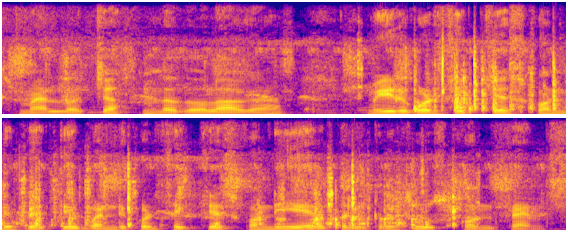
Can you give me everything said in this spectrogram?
స్మెల్ వచ్చేస్తుంది అదోలాగా. మీరు కూడా చెక్ చేసుకోండి ప్రతి బండి కూడా చెక్ చేసుకోండి ఎయిర్ ఫిల్టర్ చూసుకోండి ఫ్రెండ్స్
